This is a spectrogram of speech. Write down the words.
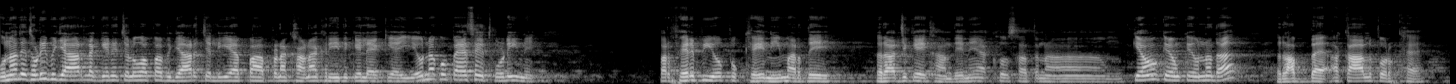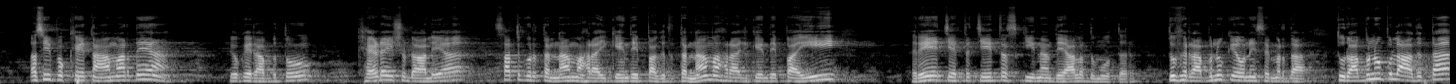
ਉਹਨਾਂ ਦੇ ਥੋੜੀ ਬਾਜ਼ਾਰ ਲੱਗੇ ਨੇ, ਚਲੋ ਆਪਾਂ ਬਾਜ਼ਾਰ ਚੱਲੀਏ, ਆਪਾਂ ਆਪਣਾ ਖਾਣਾ ਖਰੀਦ ਕੇ ਲੈ ਕੇ ਆਈਏ। ਉਹਨਾਂ ਕੋਲ ਪੈਸੇ ਥੋੜੀ ਨੇ, ਪਰ ਫਿਰ ਵੀ ਉਹ ਭੁੱਖੇ ਨਹੀਂ ਮਰਦੇ, ਰੱਜ ਕੇ ਖਾਂਦੇ ਨੇ, ਆਖੋ ਸਤਨਾਮ। ਕਿਉਂ? ਕਿਉਂਕਿ ਉਹਨਾਂ ਦਾ ਰੱਬ ਹੈ, ਅਕਾਲ ਪੁਰਖ ਹੈ। ਅਸੀਂ ਭੁੱਖੇ ਤਾਂ ਮਰਦੇ ਆ ਕਿਉਂਕਿ ਰੱਬ ਤੋਂ ਖਹਿੜਾ ਹੀ ਛੁਡਾ ਲਿਆ। ਸਤਿਗੁਰ ਧੰਨਾ ਮਹਾਰਾਜ ਕਹਿੰਦੇ, ਭਗਤ ਧੰਨਾ ਮਹਾਰਾਜ ਕਹਿੰਦੇ, ਭਾਈ, ਰੇ ਚਿੱਤ ਚੇਤਸ ਕੀ ਨਾ ਦਿਆਲ ਦਮੋਦਰ। ਤੂੰ ਫਿਰ ਰੱਬ ਨੂੰ ਕਿਉਂ ਨਹੀਂ ਸਿਮਰਦਾ? ਤੂੰ ਰੱਬ ਨੂੰ ਭੁਲਾ ਦਿੱਤਾ,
